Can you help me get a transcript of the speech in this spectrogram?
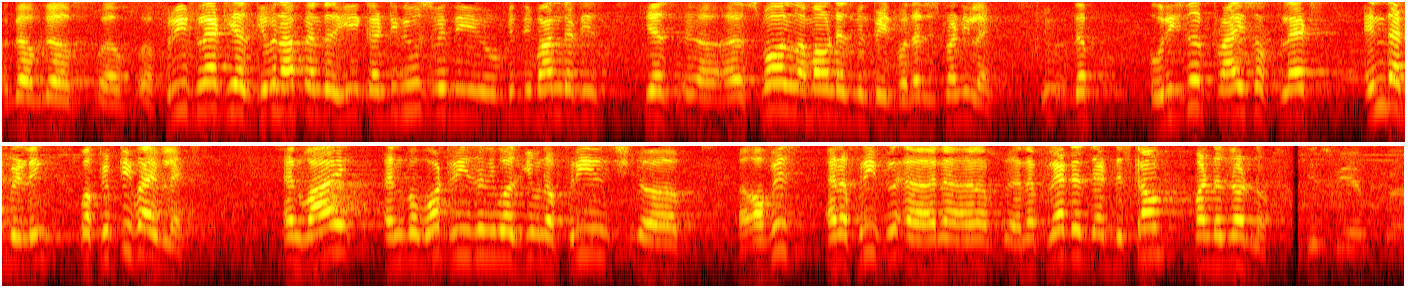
The, the uh, free flat he has given up and the, he continues with the, with the one that is, he has, uh, a small amount has been paid for, that is 20 lakhs. The original price of flats in that building were 55 lakhs. And why and for what reason he was given a free uh, office and a free uh, and, a, and, a, flat at, at discount, one does not know. This we have brought.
